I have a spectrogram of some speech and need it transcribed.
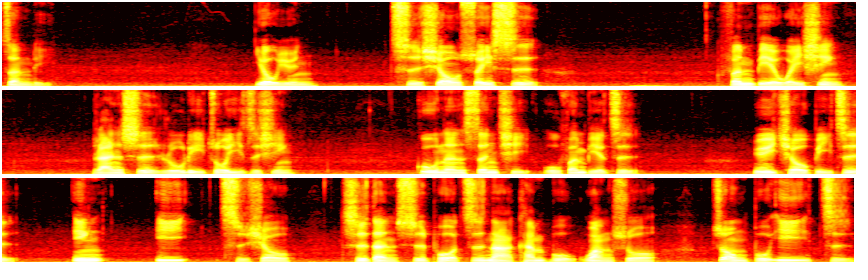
正理。又云：此修虽是分别为性，然是如理作意之性，故能生起无分别智。欲求彼智，应依此修。此等是破支那堪布妄说，众不依止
